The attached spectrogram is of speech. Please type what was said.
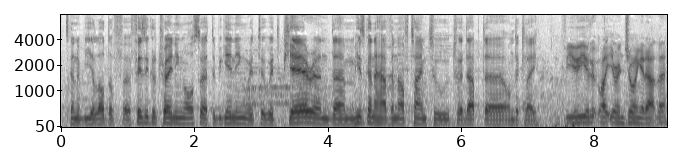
it's gonna be a lot of uh, physical training also at the beginning with with Pierre, and um, he's gonna have enough time to to adapt on the clay. For you, you look like you're enjoying it out there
